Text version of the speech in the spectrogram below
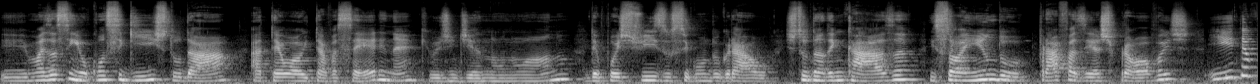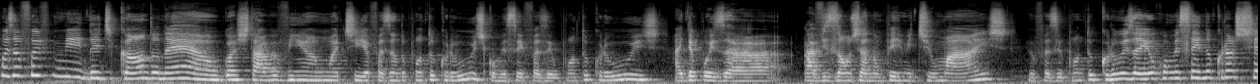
E, mas assim, eu consegui estudar até a oitava série, né, que hoje em dia é nono ano. Depois fiz o segundo grau estudando em casa e só indo para fazer as provas. E depois eu fui me dedicando, né? Eu gostava, eu vinha uma tia fazendo ponto cruz, comecei a fazer o ponto cruz. Aí depois a, a visão já não permitiu mais eu fazer ponto cruz. Aí eu comecei no crochê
